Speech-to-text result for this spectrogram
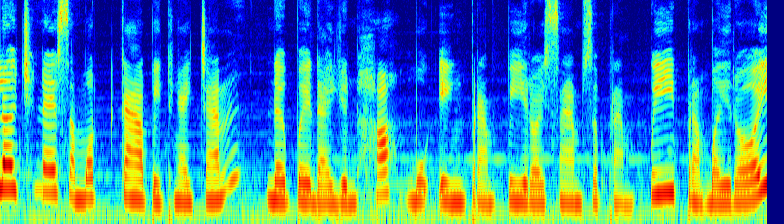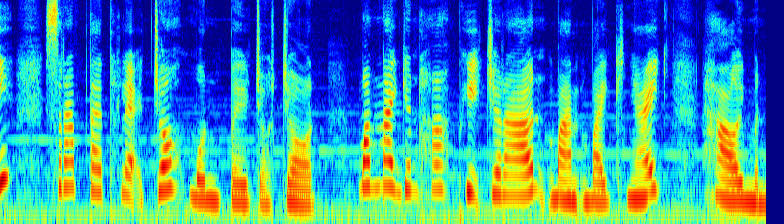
លើឆ្នេរសមុទ្រកាលពីថ្ងៃច័ន្ទនៅពេលដែលយន្តហោះ Boeing 737-800ស្រាប់តែធ្លាក់ចុះមុនពេលចុះចតបំណាច់យន្តហោះភ ieck ច្រើន បានបែកខ្ញែកហើយមិន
